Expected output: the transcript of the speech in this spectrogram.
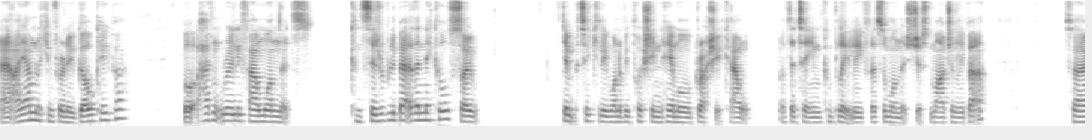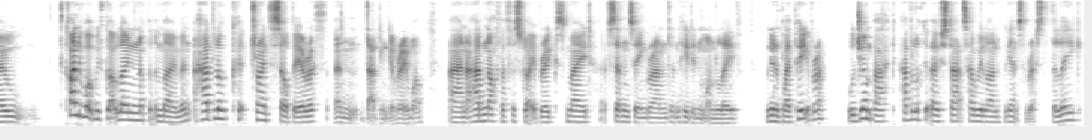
Uh, I am looking for a new goalkeeper, but I haven't really found one that's considerably better than Nichols, so didn't particularly want to be pushing him or Grashik out of the team completely for someone that's just marginally better. So it's kind of what we've got loaning up at the moment. I had a look at trying to sell Beereth, and that didn't go very well. And I had an offer for Scotty Briggs made of 17 grand, and he didn't want to leave. We're going to play Peterborough. We'll jump back, have a look at those stats, how we line up against the rest of the league,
